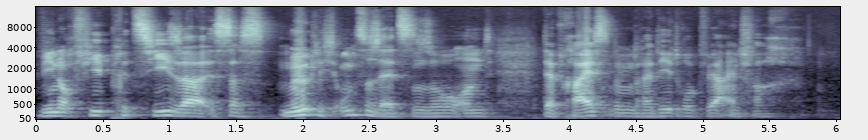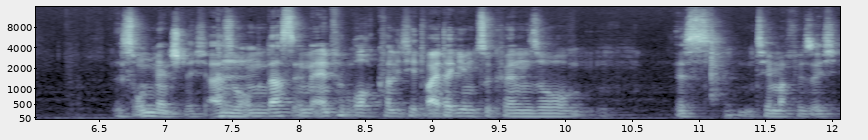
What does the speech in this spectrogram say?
wie noch viel präziser ist das möglich umzusetzen so und der Preis in einem 3D-Druck wäre einfach ist unmenschlich. Also mhm. um das in Endverbrauchqualität weitergeben zu können, so ist ein Thema für sich.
